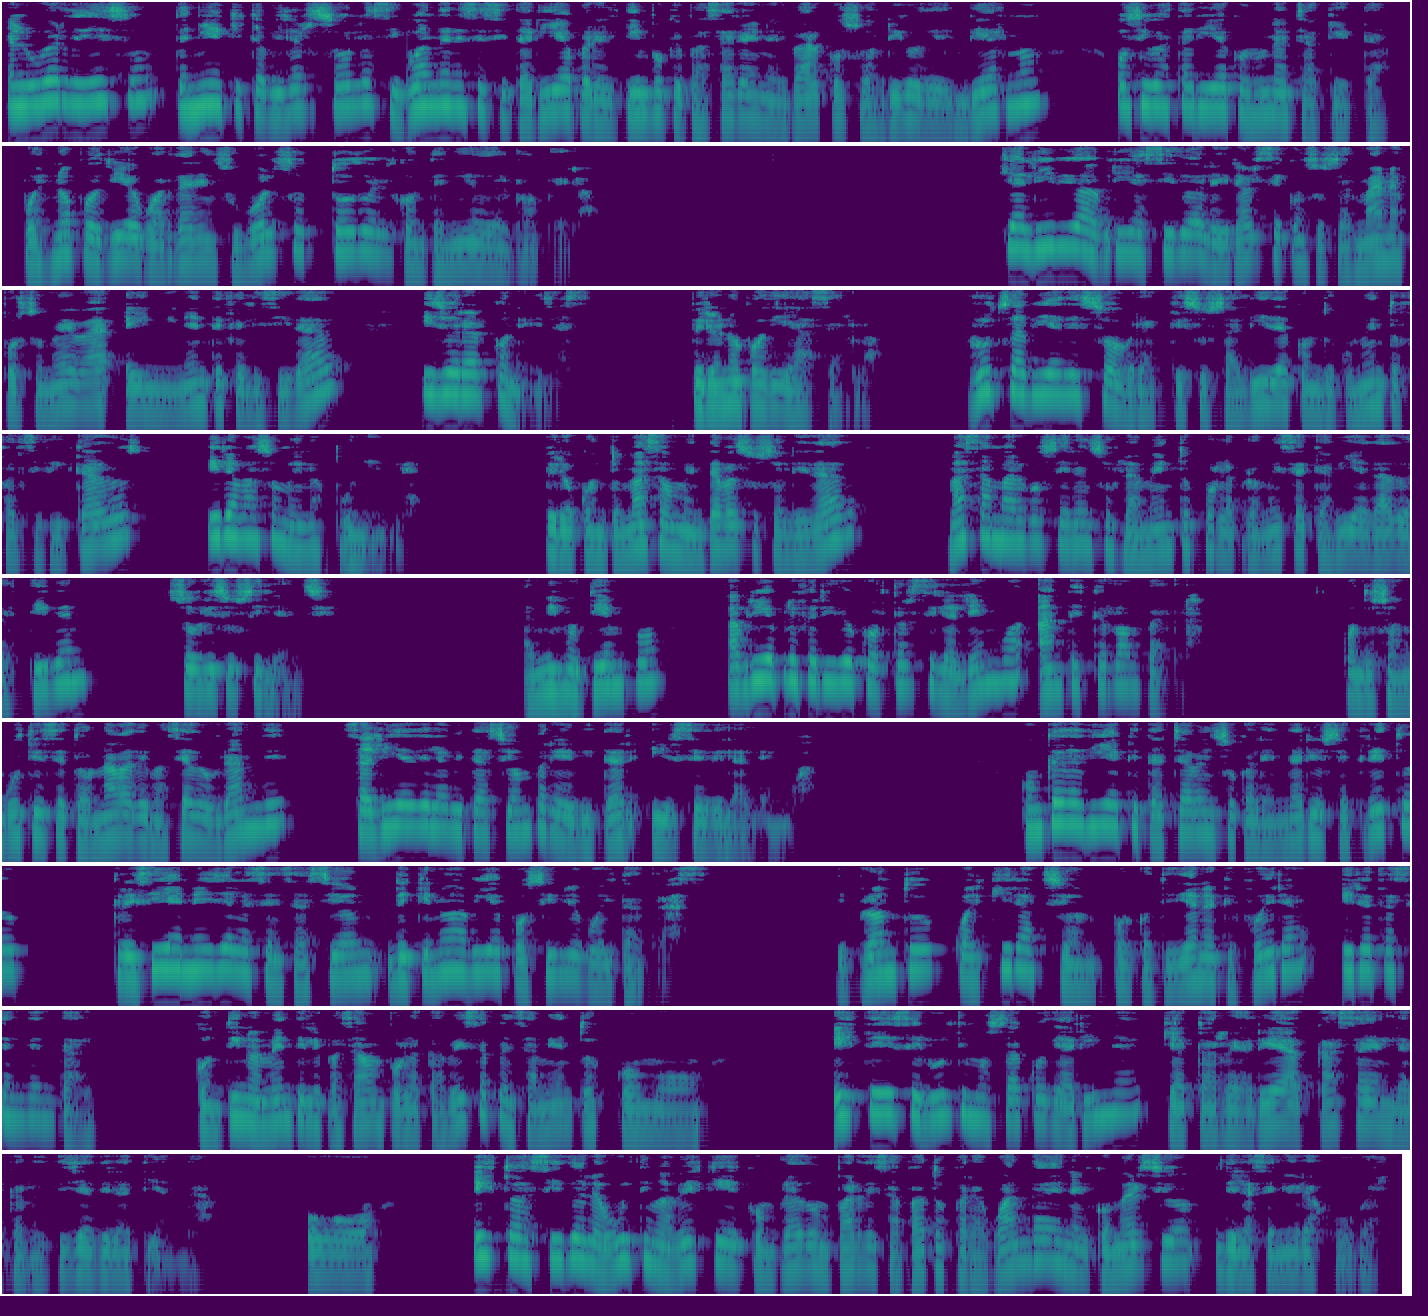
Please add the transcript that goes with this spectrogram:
En lugar de eso, tenía que cavilar sola si Wanda necesitaría para el tiempo que pasara en el barco su abrigo de invierno o si bastaría con una chaqueta, pues no podría guardar en su bolso todo el contenido del ropero. Qué alivio habría sido alegrarse con sus hermanas por su nueva e inminente felicidad y llorar con ellas. Pero no podía hacerlo. Ruth sabía de sobra que su salida con documentos falsificados era más o menos punible. Pero cuanto más aumentaba su soledad, más amargos eran sus lamentos por la promesa que había dado a Steven sobre su silencio. Al mismo tiempo, habría preferido cortarse la lengua antes que romperla. Cuando su angustia se tornaba demasiado grande, salía de la habitación para evitar irse de la lengua. Con cada día que tachaba en su calendario secreto, crecía en ella la sensación de que no había posible vuelta atrás. De pronto, cualquier acción, por cotidiana que fuera, era trascendental. Continuamente le pasaban por la cabeza pensamientos como Este es el último saco de harina que acarrearé a casa en la carretilla de la tienda. o Esto ha sido la última vez que he comprado un par de zapatos para Wanda en el comercio de la señora Hoover.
